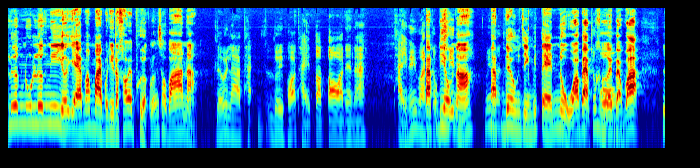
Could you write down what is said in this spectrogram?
เรื่องนู่นเรื่องนี้เยอะแยะมากมายบางทีเราเข้าไปเผือกเรื่องชาวบ้านอะ แล้วเวลาถ่ายโดยเฉพาะถ่ายต่อๆเนี่ยนะ ถ่ายไม่มีวันแป๊บจบเดียวสิ้นะไม่แป๊บวันเดียวจริงๆพี่เต้นหนูว่าแบบชั่วโมเคงยแบบว่าเ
